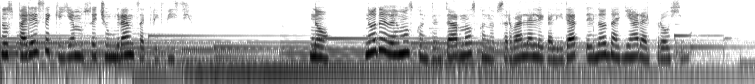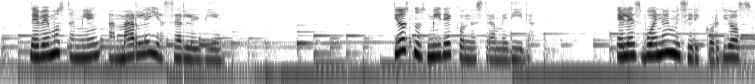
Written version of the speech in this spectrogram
nos parece que ya hemos hecho un gran sacrificio. No, no debemos contentarnos con observar la legalidad de no dañar al prójimo. Debemos también amarle y hacerle el bien. Dios nos mide con nuestra medida. Él es bueno y misericordioso,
